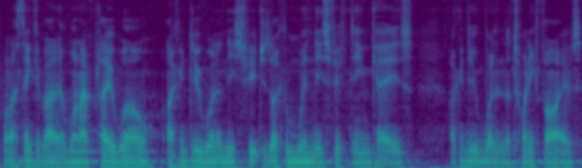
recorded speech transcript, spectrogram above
when I think about it, when I play well, I can do well in these futures. I can win these 15ks. I can do well in the 25s.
